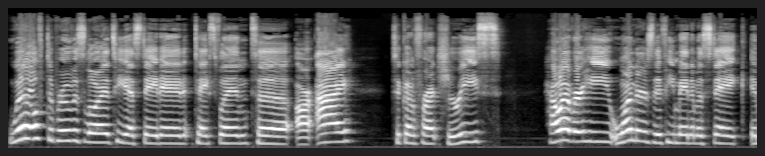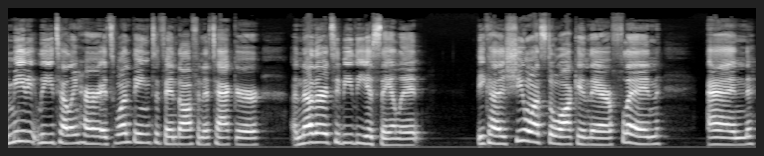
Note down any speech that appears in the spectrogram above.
Wilf, to prove his loyalty, as stated, takes Flynne to RI to confront Cherise However, he wonders if he made a mistake, immediately telling her it's one thing to fend off an attacker, another to be the assailant, because she wants to walk in there, Flynne, and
